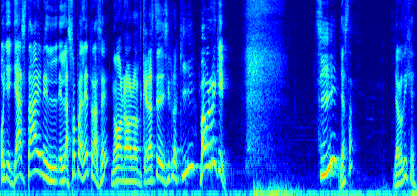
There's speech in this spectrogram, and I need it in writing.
Oye, ya está en, el, en la sopa de letras, ¿eh? No, no, lo quedaste de decirlo aquí. Mau y Ricky. ¿Sí? Ya está. Ya lo dije.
